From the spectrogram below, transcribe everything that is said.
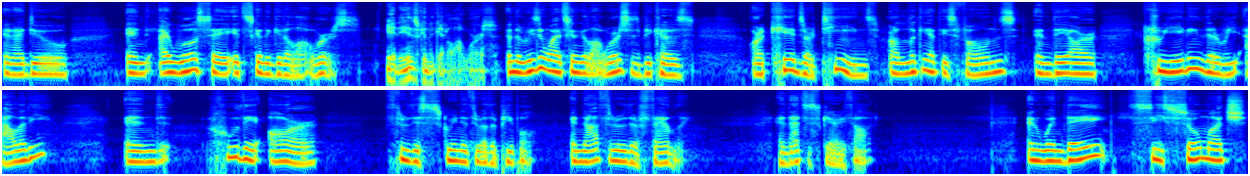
And I do, and I will say it's going to get a lot worse. It is going to get a lot worse. And the reason why it's going to get a lot worse is because our kids, our teens, are looking at these phones and they are creating their reality and who they are through this screen and through other people and not through their family. And that's a scary thought. And when they see so much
